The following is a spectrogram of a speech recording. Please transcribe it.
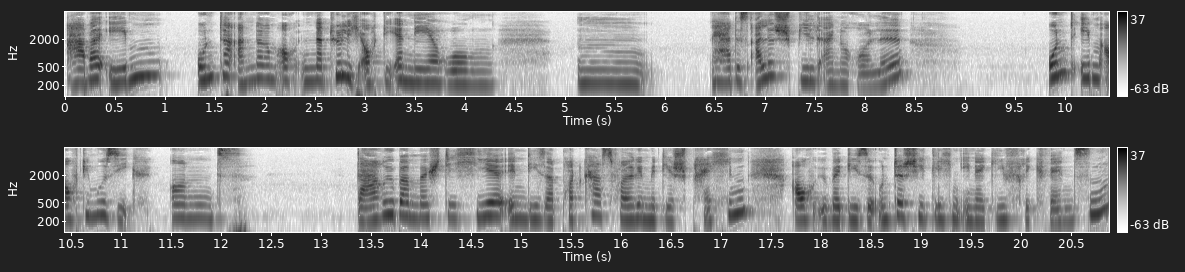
Aber eben unter anderem auch natürlich auch die Ernährung. Mm, ja, das alles spielt eine Rolle und eben auch die Musik. Und darüber möchte ich hier in dieser Podcast-Folge mit dir sprechen, auch über diese unterschiedlichen Energiefrequenzen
